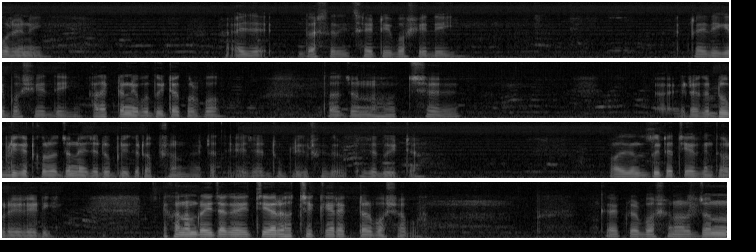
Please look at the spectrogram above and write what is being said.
করে নিই। এই যে গাছের এই সাইডে বসিয়ে দিই। একটা এদিকে বসিয়ে দিই, আরেকটা নেব, দুইটা করব। তার জন্য হচ্ছে এটাকে ডুপ্লিকেট করার জন্য এই যে ডুপ্লিকেট অপশন এটাতে এই যে ডুপ্লিকেট হয়ে গেল, এই যে দুইটা। আমাদের কিন্তু দুইটা চেয়ার কিন্তু অলরেডি রেডি এখন আমরা এই জায়গায় চেয়ারে হচ্ছে ক্যারেক্টার বসাবো। ক্যারেক্টার বসানোর জন্য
